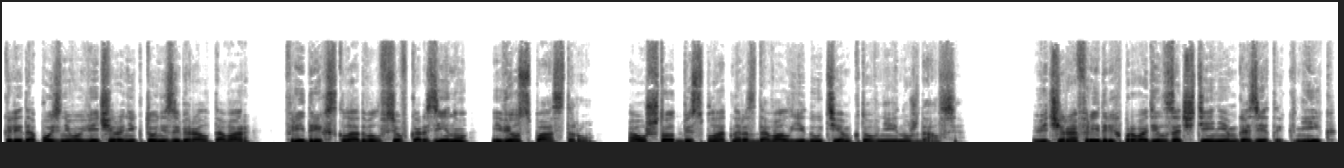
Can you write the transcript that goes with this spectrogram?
Коли до позднего вечера никто не забирал товар, Фридрих складывал все в корзину и вез пастору, а уж тот бесплатно раздавал еду тем, кто в ней нуждался. Вечера Фридрих проводил за чтением газеты книг,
